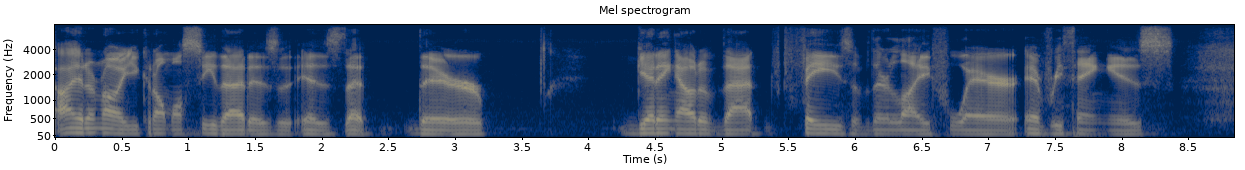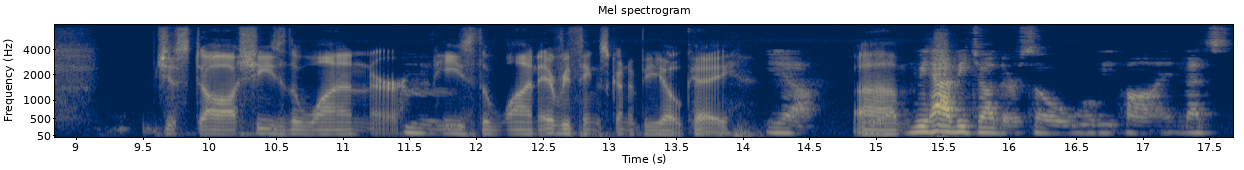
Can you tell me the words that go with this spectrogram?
i don't know you can almost see that as as that they're getting out of that phase of their life where everything is just oh she's the one or Hmm. he's the one everything's going to be okay Yeah. um, we have each other, so we'll be fine. That's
